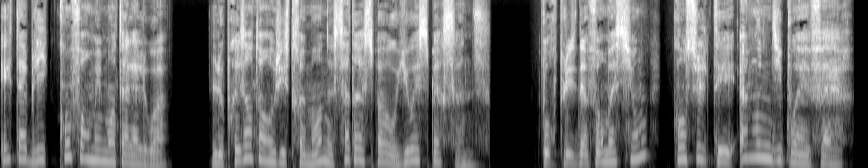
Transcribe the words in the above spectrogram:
établis conformément à la loi. Le présent enregistrement ne s'adresse pas aux US persons. Pour plus d'informations, consultez amundi.fr.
